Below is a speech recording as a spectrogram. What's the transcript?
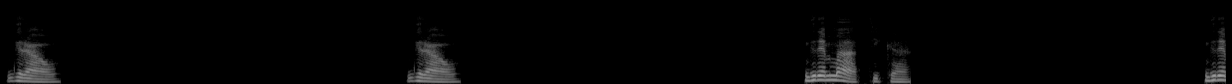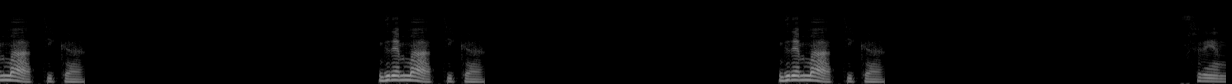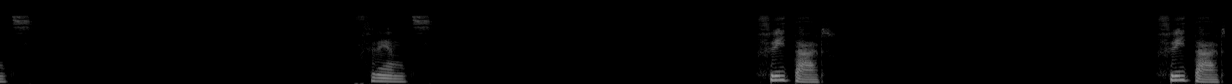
Grau. Grau. Gramática. Gramática. Gramática. Gramática frente frente fritar fritar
